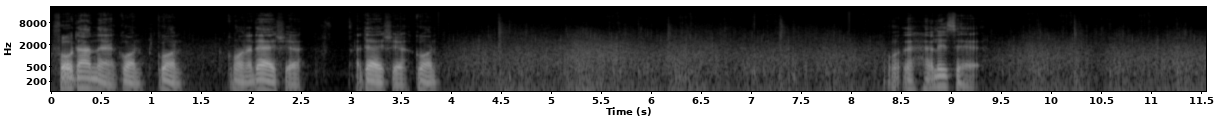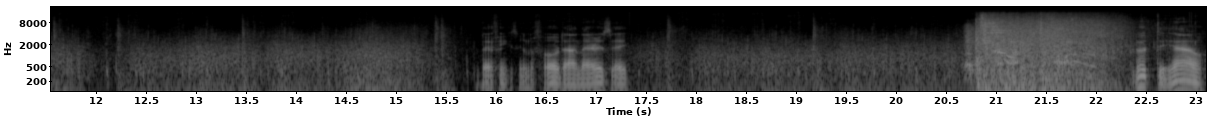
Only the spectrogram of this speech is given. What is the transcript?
Fall down there, go on, go on. Go on, I dare you. I dare you, go on. What the hell is it? I don't think he's going to fall down there, is he? Bloody hell.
